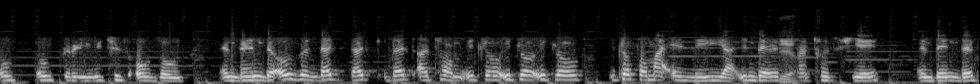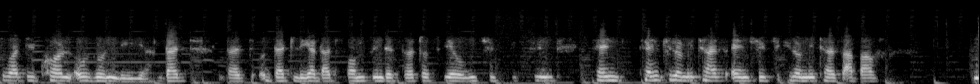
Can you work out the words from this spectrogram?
O, O3, which is ozone, and then the ozone that that that atom it will it will it will it form a layer in the Yeah. stratosphere, and then that's what we call ozone layer. That that that layer that forms in the stratosphere, which is between 10, 10 kilometers and 50 kilometers above go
